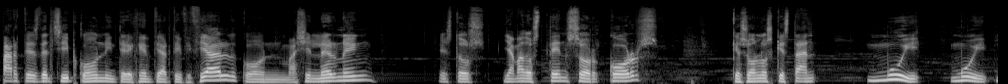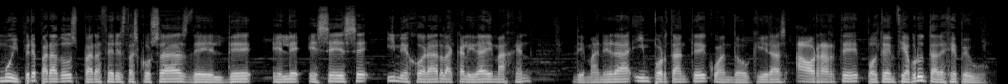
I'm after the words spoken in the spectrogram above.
partes del chip con inteligencia artificial, con machine learning, estos llamados Tensor Cores, que son los que están muy, muy, muy preparados para hacer estas cosas del DLSS y mejorar la calidad de imagen de manera importante cuando quieras ahorrarte potencia bruta de GPU.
